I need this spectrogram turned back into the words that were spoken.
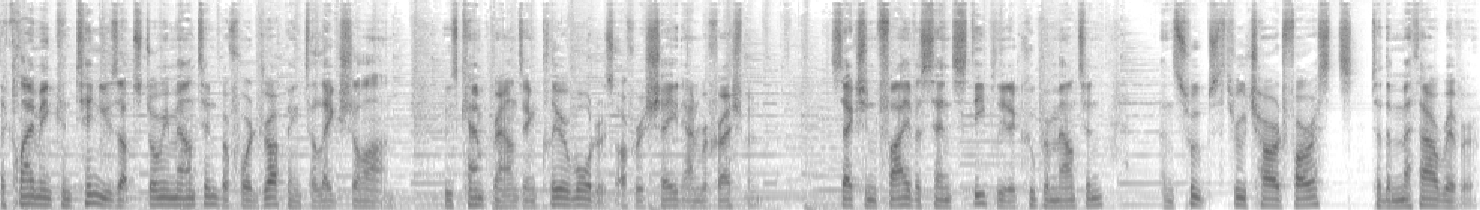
The climbing continues up Stormy Mountain before dropping to Lake Chelan, whose campgrounds and clear waters offer shade and refreshment. Section 5 ascends steeply to Cooper Mountain and swoops through charred forests to the Methow River,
